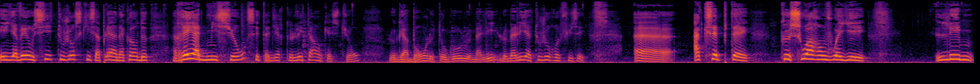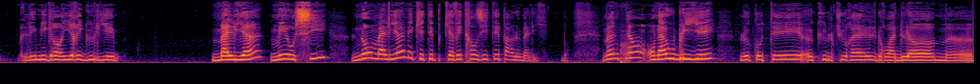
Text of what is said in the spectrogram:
Et il y avait aussi toujours ce qui s'appelait un accord de réadmission, c'est-à-dire que l'État en question, le Gabon, le Togo, le Mali, le Mali a toujours refusé, euh, acceptait que soient renvoyés les migrants irréguliers maliens, mais aussi non maliens, mais qui, étaient, avaient transité par le Mali. Maintenant, on a oublié le côté euh, culturel, droit de l'homme, euh,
